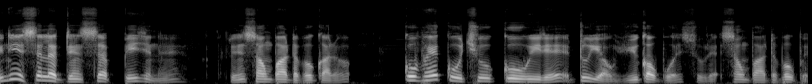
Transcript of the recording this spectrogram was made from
ီနေ့ဆက်လက်တင်ဆက်ပေးခြင်းနဲ့သတင်းဆောင်ပါတစ်ပုဒ်ကတော့ကိုဖဲကိုချူကိုဝီတဲ့အတူရောင်ရွေးကောက်ပွဲဆိုတဲ့ဆောင်ပါတစ်ပုဒ်ပဲ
